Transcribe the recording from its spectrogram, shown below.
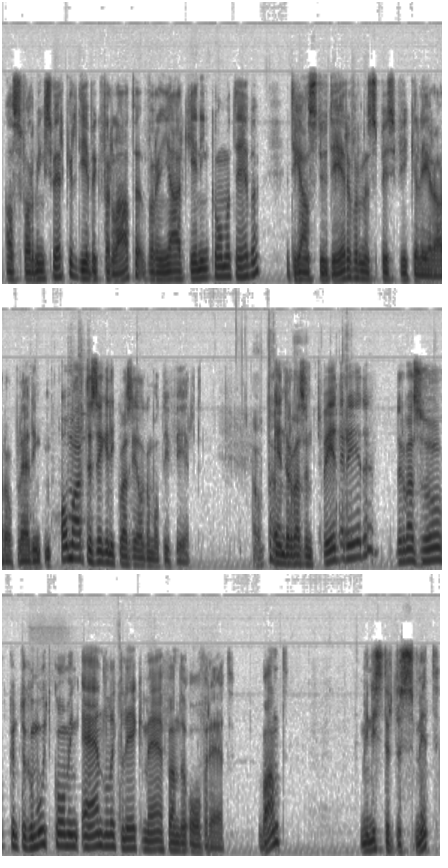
als vormingswerker. Die heb ik verlaten voor een jaar geen inkomen te hebben. En te gaan studeren voor mijn specifieke leraaropleiding. Om maar te zeggen, ik was heel gemotiveerd. Oh, dat- En er was een tweede reden. Er was ook een tegemoetkoming, eindelijk leek mij, van de overheid. Want minister De Smet,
